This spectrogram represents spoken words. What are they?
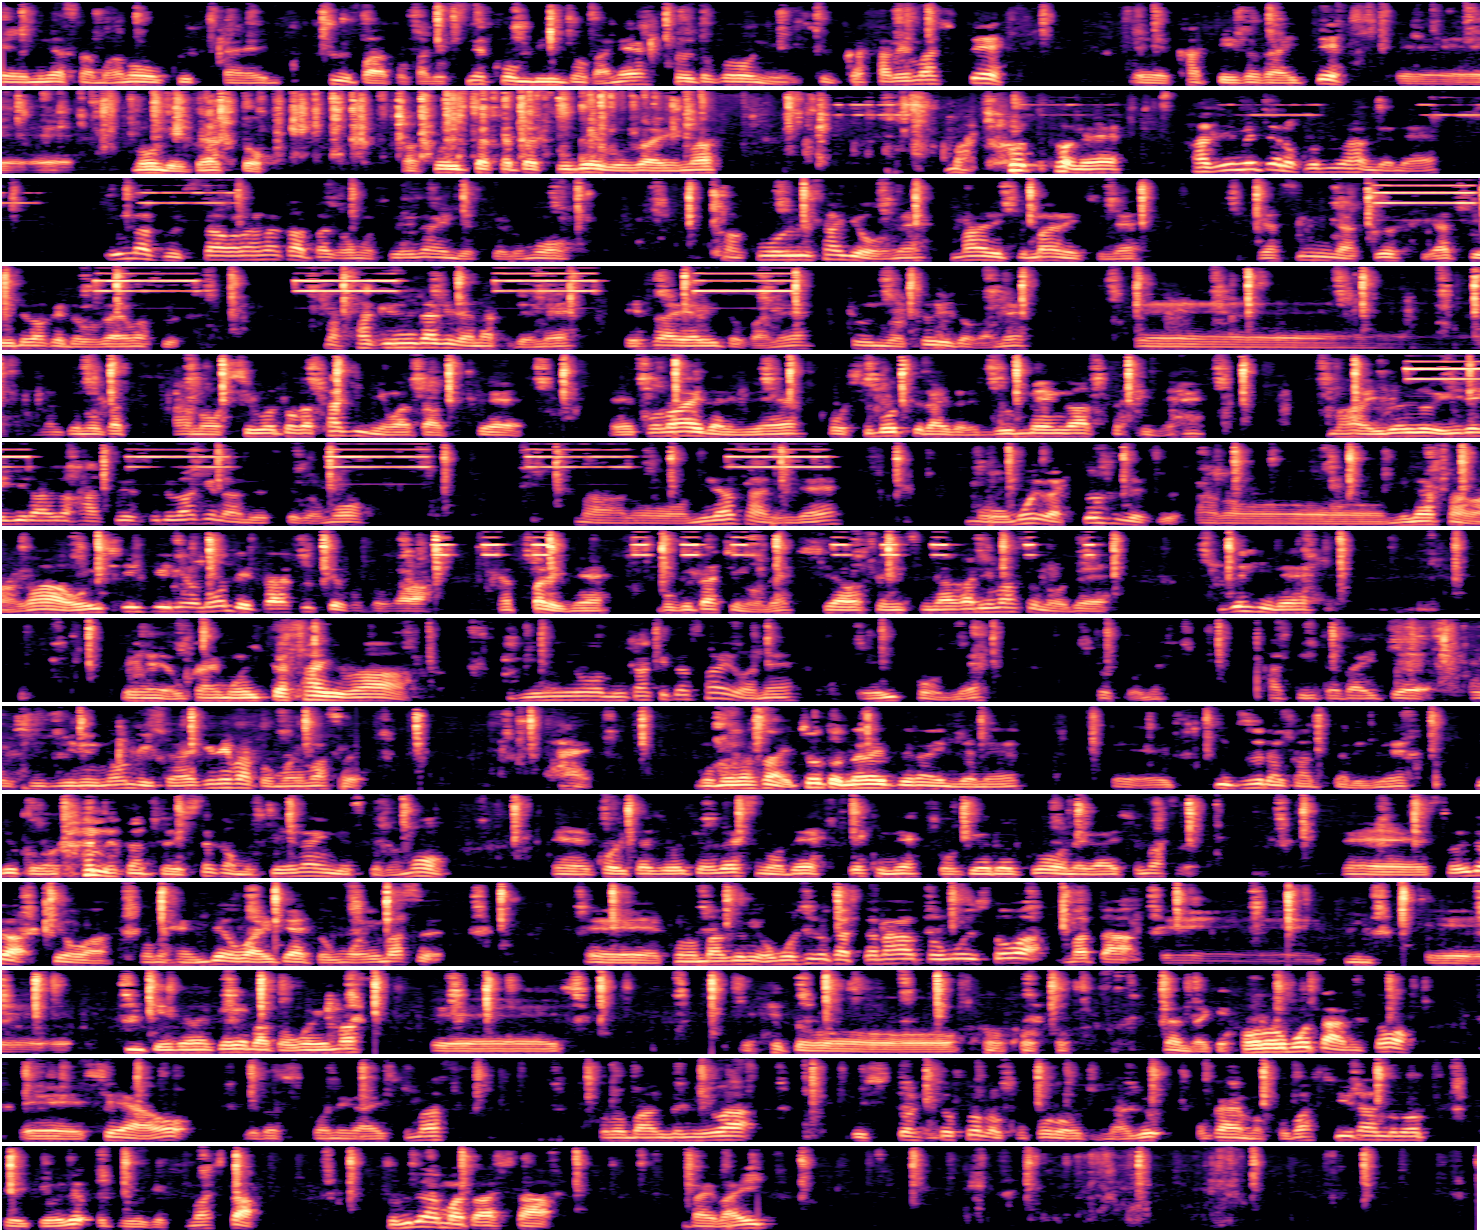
えー、皆様の送った、えスーパーとかですね、コンビニとかね、そういうところに出荷されまして、えー、買っていただいて、えー、飲んでいただくと。まあ、そういった形でございます。まあ、ちょっとね、初めてのことなんでね、うまく伝わらなかったかもしれないんですけども、まあ、こういう作業をね、毎日毎日ね、休みなくやっているわけでございます。まあ、先にだけじゃなくてね、餌やりとかね、糞の処理とかね、えー、酪農家、あの、仕事が多岐にわたって、えー、この間にね、こう絞ってる間に文面があったりね、まあいろいろイレギュラーが発生するわけなんですけども、まああの、皆さんにね、もう思いは一つです。あのー、皆様が美味しい牛乳を飲んでいただくってことが、やっぱりね、僕たちのね、幸せにつながりますので、ぜひね、えー、お買い物行った際は、牛乳を見かけた際はね、えー、一本ね、ちょっとね、買っていただいて、美味しい牛乳飲んでいただければと思います。はい。ごめんなさい。ちょっと慣れてないんでね、えー、聞きづらかったりね、よくわかんなかったりしたかもしれないんですけども、えー、こういった状況ですので、ぜひね、ご協力をお願いします。えー、それでは今日はこの辺で終わりたいと思います。えー、この番組面白かったなと思う人は、また、えー聞いえー、聞いていただければと思います。えー、えっ、と、なんだっけ、フォローボタンと、えーシェアをよろしくお願いします。この番組は、牛と人との心をつなぐ岡山小橋ランドの提供でお届けしました。それではまた明日。バイバイ。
